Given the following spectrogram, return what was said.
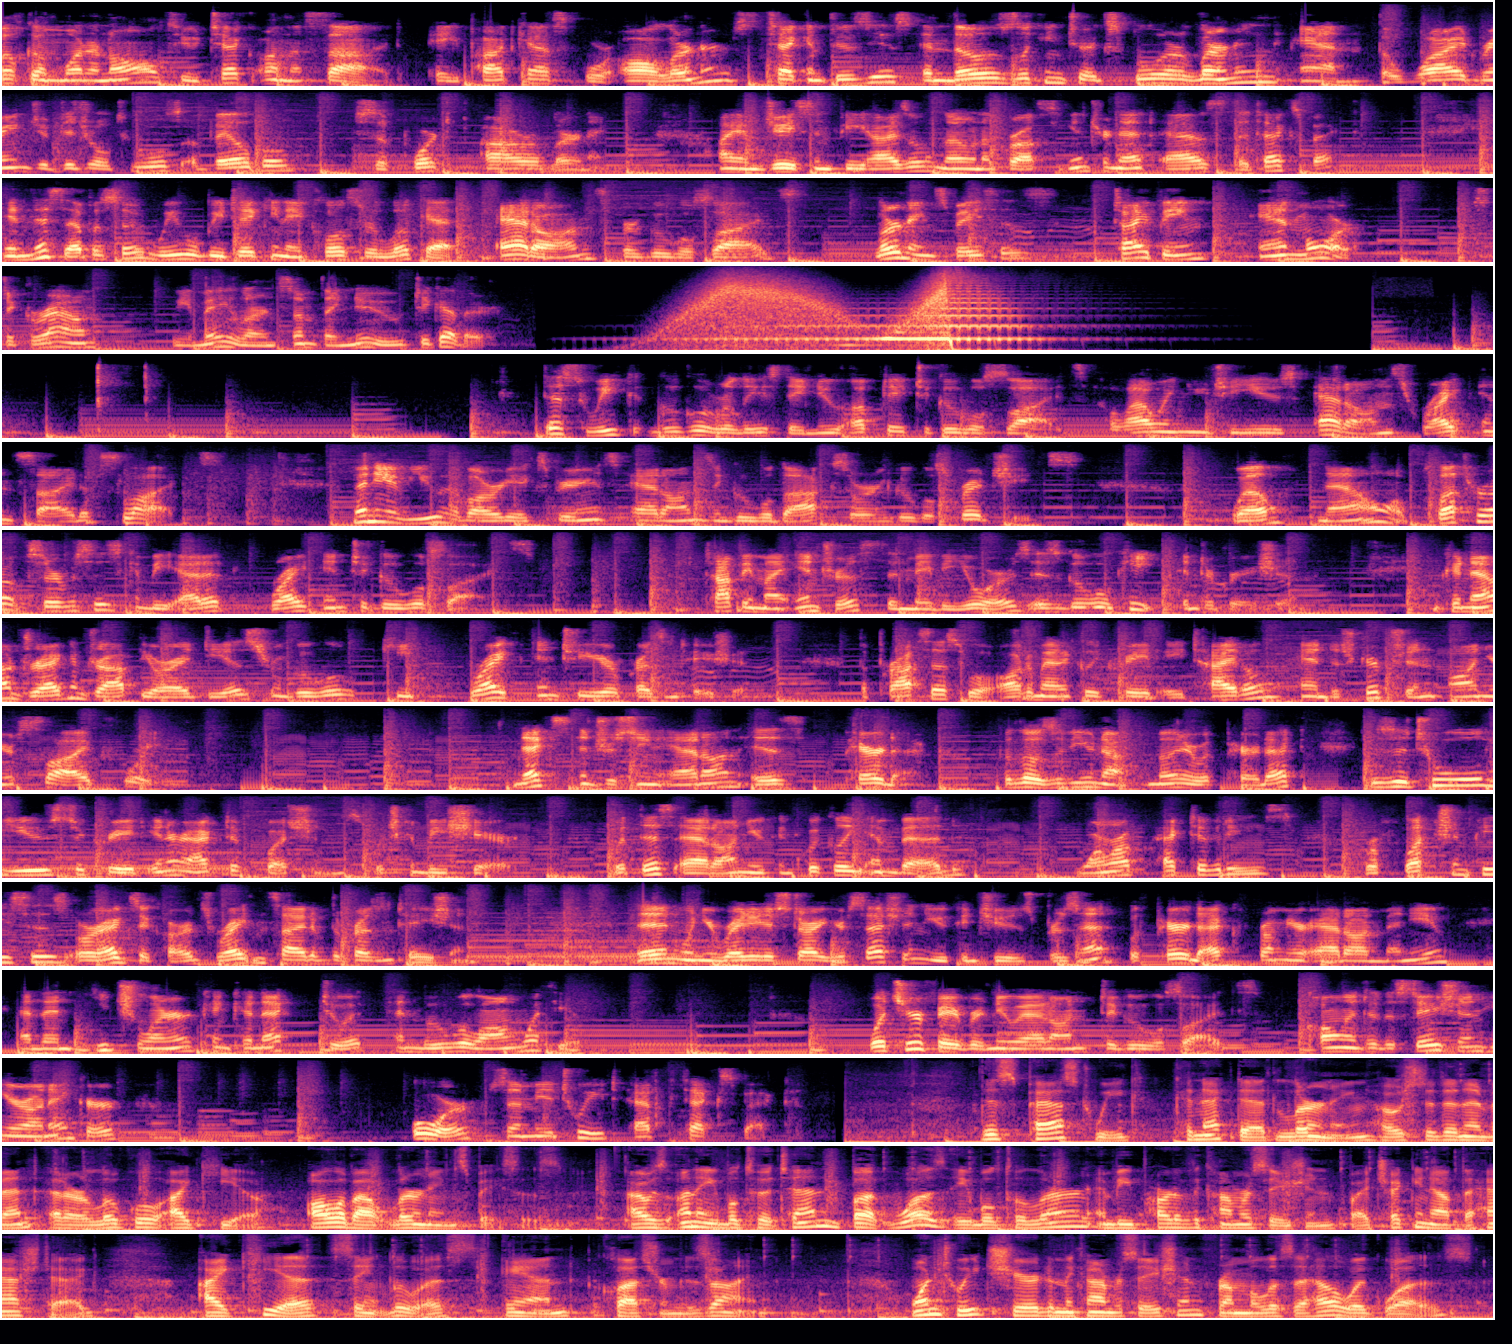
Welcome, one and all, to Tech on the Side, a podcast for all learners, tech enthusiasts, and those looking to explore learning and the wide range of digital tools available to support our learning. I am Jason P. Heisel, known across the internet as the Tech Spec. In this episode, we will be taking a closer look at add ons for Google Slides, learning spaces, typing, and more. Stick around, we may learn something new together. This week, Google released a new update to Google Slides, allowing you to use add ons right inside of Slides. Many of you have already experienced add ons in Google Docs or in Google Spreadsheets. Well, now a plethora of services can be added right into Google Slides. Topping my interest, and maybe yours, is Google Keep integration. You can now drag and drop your ideas from Google Keep right into your presentation. The process will automatically create a title and description on your slide for you. Next interesting add-on is Pear Deck. For those of you not familiar with Pear Deck, it is a tool used to create interactive questions which can be shared. With this add-on, you can quickly embed warm-up activities, reflection pieces, or exit cards right inside of the presentation. Then, when you're ready to start your session, you can choose Present with Pear Deck from your add-on menu, and then each learner can connect to it and move along with you. What's your favorite new add-on to Google Slides? Call into the station here on Anchor or send me a tweet at the tech spec. This past week, ConnectEd Learning hosted an event at our local IKEA, all about learning spaces. I was unable to attend, but was able to learn and be part of the conversation by checking out the hashtag IKEA St. Louis and Classroom Design. One tweet shared in the conversation from Melissa Helwig was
